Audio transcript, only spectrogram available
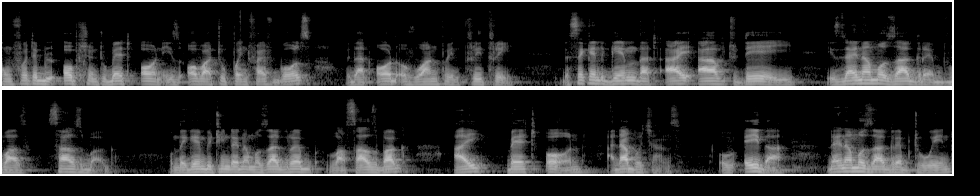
comfortable option to bet on is over 2.5 goals with an odd of 1.33. The second game that I have today is Dynamo Zagreb versus Salzburg. On the game between Dynamo Zagreb versus Salzburg, I bet on a double chance of either Dynamo Zagreb to win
